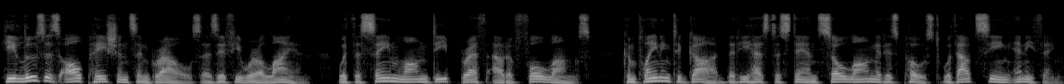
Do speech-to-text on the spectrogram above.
He loses all patience and growls as if he were a lion, with the same long deep breath out of full lungs, complaining to God that he has to stand so long at his post without seeing anything,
